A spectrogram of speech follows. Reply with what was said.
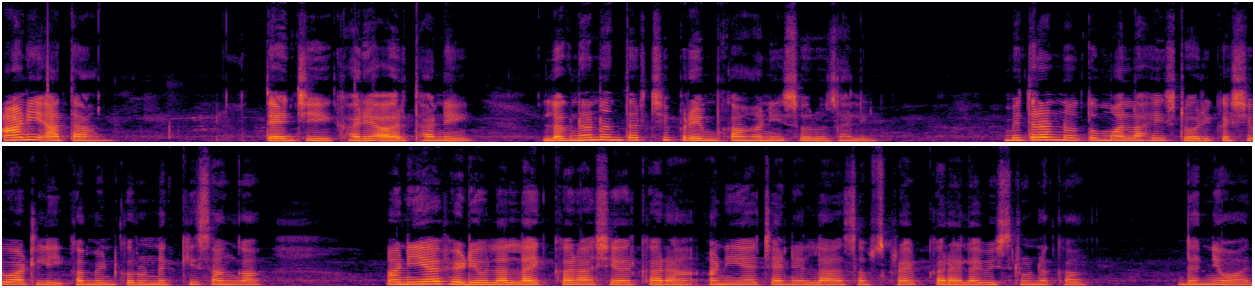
आणि आता त्यांची खऱ्या अर्थाने लग्नानंतरची प्रेम कहाणी सुरू झाली. मित्रांनो, तुम्हाला ही स्टोरी कशी वाटली कमेंट करून नक्की सांगा आणि या व्हिडिओला लाईक करा, शेअर करा आणि या चॅनेलला सबस्क्राईब करायला विसरू नका. धन्यवाद.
